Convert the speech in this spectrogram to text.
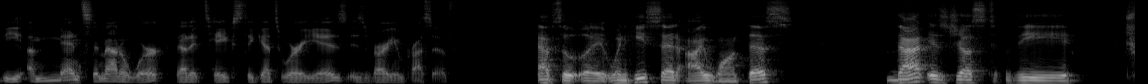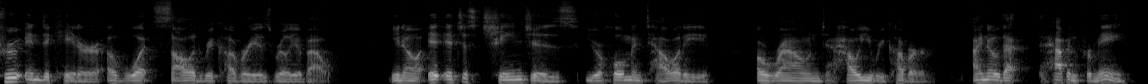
the immense amount of work that it takes to get to where he is is very impressive Absolutely. When he said, I want this, that is just the true indicator of what solid recovery is really about. You know, it, it just changes your whole mentality around how you recover. I know that happened for me.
